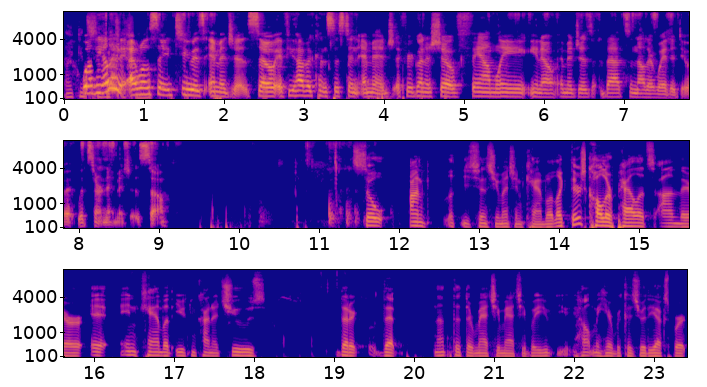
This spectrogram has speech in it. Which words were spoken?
I can well, the other thing I will say too is images. So if you have a consistent image, if you're going to show family, you know, images, that's another way to do it with certain images. So so on since you mentioned Canva, like there's color palettes on there eh, in Canva that you can kind of choose that are that not that they're matchy matchy, but you, you, help me here because you're the expert.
